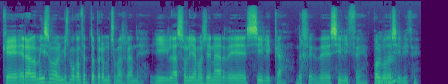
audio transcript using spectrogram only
que era lo mismo, el mismo concepto, pero mucho más grande. Y las solíamos llenar de sílica, de, sílice, polvo de sílice.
